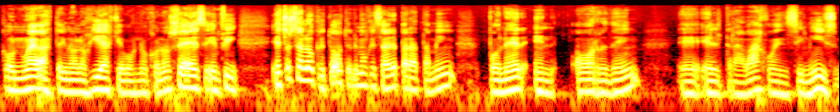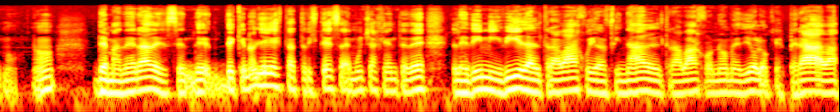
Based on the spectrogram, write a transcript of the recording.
con nuevas tecnologías que vos no conoces, en fin. Esto es algo que todos tenemos que saber para también poner en orden eh, el trabajo en sí mismo, ¿no? De manera de, que no llegue esta tristeza de mucha gente de le di mi vida al trabajo y al final el trabajo no me dio lo que esperaba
